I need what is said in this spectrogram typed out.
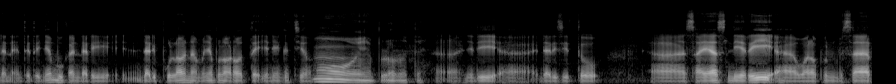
dan NTT-nya bukan dari dari pulau namanya Pulau Rote jadi yang kecil. oh ya peluru teh. Eh, jadi eh, dari situ eh, saya sendiri eh, walaupun besar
